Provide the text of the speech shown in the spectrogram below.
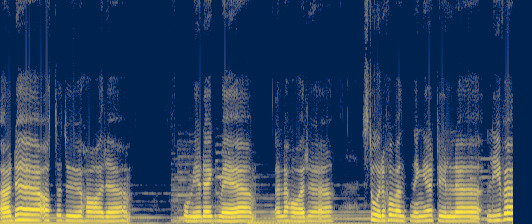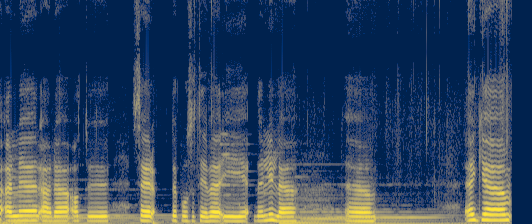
Er det at du har eh, omgir deg med eller har eh, store forventninger til eh, livet, eller er det at du ser det positive i det lille? Eh, jeg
